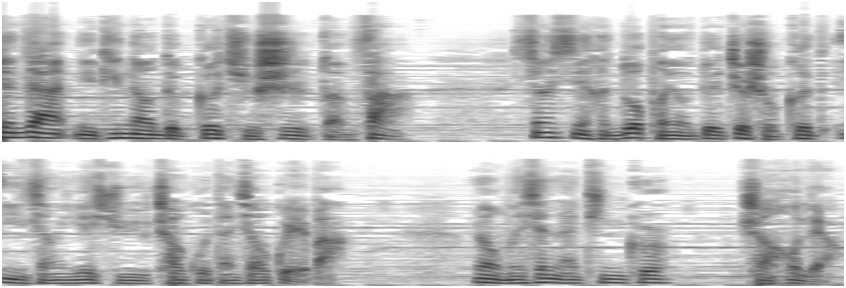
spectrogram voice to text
现在你听到的歌曲是《短发》，相信很多朋友对这首歌的印象也许超过《胆小鬼》吧。让我们先来听歌，稍后聊。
